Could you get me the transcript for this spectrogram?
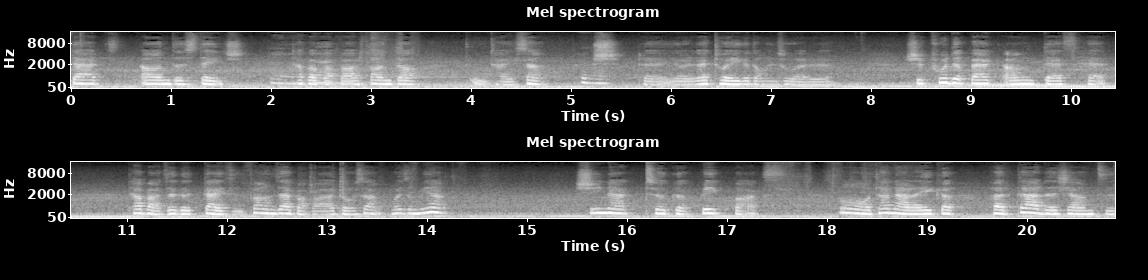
Dad on the stage. 她把爸爸放到舞台上。嗯对，有人在推一个东西出来，对不对？She put the bag on Dad's head. 她把这个袋子放在爸爸的头上，会怎么样？Sheena took a big box. 哦，她拿了一个很大的箱子。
